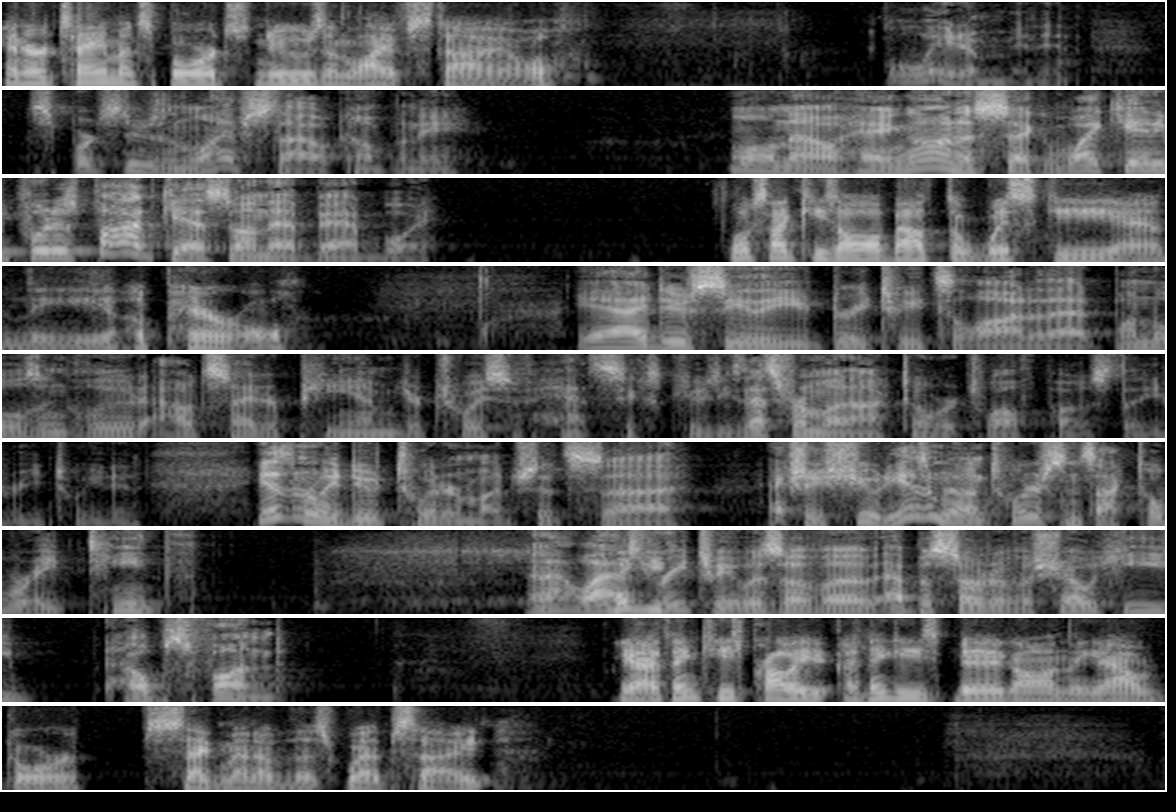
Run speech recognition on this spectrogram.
Entertainment, sports, news, and lifestyle. Well, wait a minute. Sports news and lifestyle company. Well, now hang on a second. Why can't he put his podcast on that bad boy? Looks like he's all about the whiskey and the apparel. Yeah, I do see that he retweets a lot of that. Bundles include Outsider PM, your choice of hat, six koozies. That's from an October 12th post that he retweeted. He doesn't really do Twitter much. It's uh actually shoot, he hasn't been on Twitter since October 18th. And that last retweet was of an episode of a show he helps fund. Yeah, I think he's probably I think he's big on the outdoor segment of this website.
